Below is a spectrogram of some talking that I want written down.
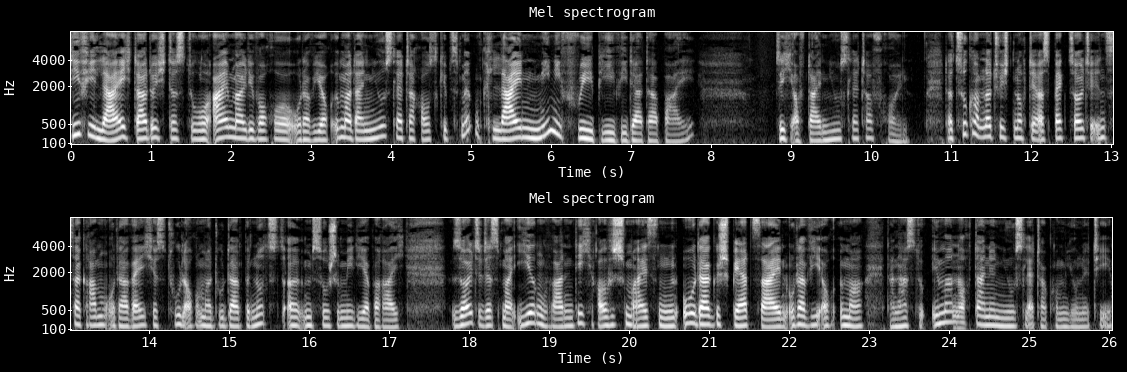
die vielleicht dadurch, dass du einmal die Woche oder wie auch immer dein Newsletter rausgibst, mit einem kleinen Mini-Freebie wieder dabei, sich auf deinen Newsletter freuen. Dazu kommt natürlich noch der Aspekt, sollte Instagram oder welches Tool auch immer du da benutzt äh, im Social-Media-Bereich, sollte das mal irgendwann dich rausschmeißen oder gesperrt sein oder wie auch immer, dann hast du immer noch deine Newsletter-Community.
